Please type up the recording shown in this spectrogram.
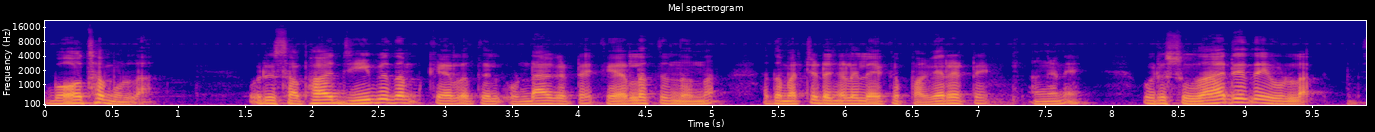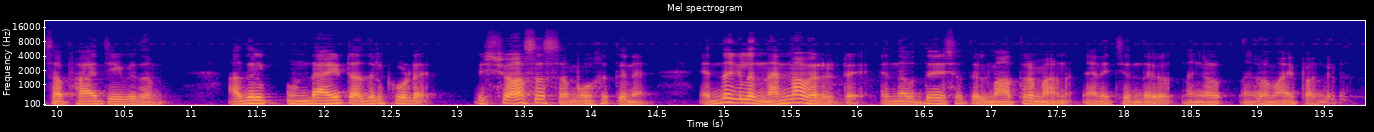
ബോധമുള്ള ഒരു സഭാ ജീവിതം കേരളത്തിൽ ഉണ്ടാകട്ടെ കേരളത്തിൽ നിന്ന് അത് മറ്റിടങ്ങളിലേക്ക് പകരട്ടെ അങ്ങനെ ഒരു സുതാര്യതയുള്ള സഭാ ജീവിതം അതിൽ ഉണ്ടായിട്ട് അതിൽ കൂടെ വിശ്വാസ സമൂഹത്തിന് എന്തെങ്കിലും നന്മ വരട്ടെ എന്ന ഉദ്ദേശത്തിൽ മാത്രമാണ് ഞാൻ ഈ ചിന്തകൾ നിങ്ങൾ നിങ്ങളുമായി പങ്കിടുന്നത്.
